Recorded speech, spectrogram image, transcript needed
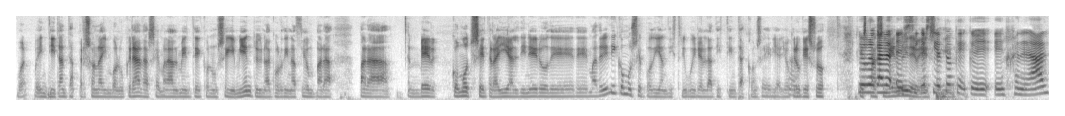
bueno, veintitantas personas involucradas semanalmente con un seguimiento y una coordinación para, para ver cómo se traía el dinero de, Madrid y cómo se podían distribuir en las distintas consejerías. Yo creo que eso está siguiendo y sí es cierto que, en general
